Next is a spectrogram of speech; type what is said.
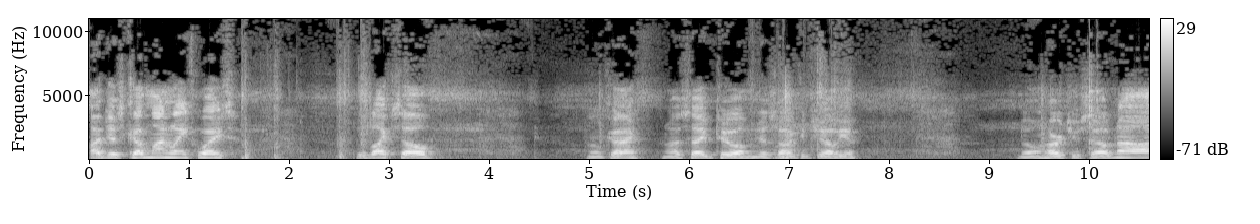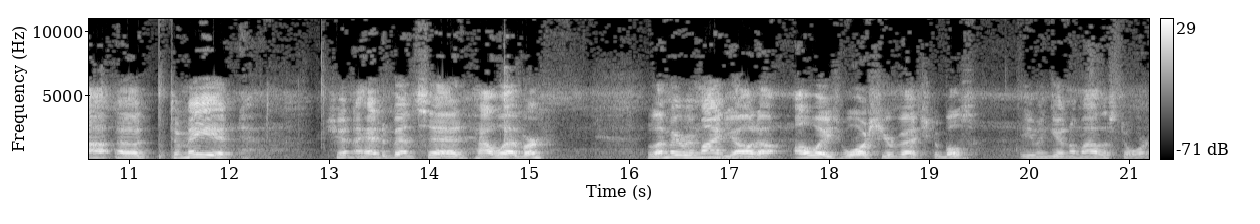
I just cut mine lengthways, just like so. Okay, I saved two of them just so I can show you. Don't hurt yourself. Now, uh, to me, it shouldn't have had to been said. However, let me remind y'all to always wash your vegetables, even getting them out of the store.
